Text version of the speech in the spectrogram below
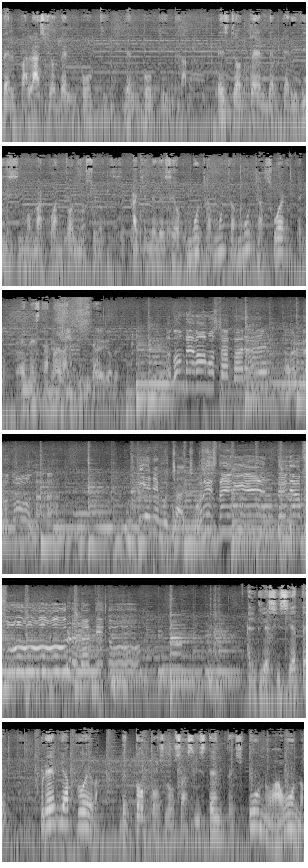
del Palacio del Bucking, del Buckingham. este hotel del queridísimo Marco Antonio Solís, a quien le deseo mucha, mucha, mucha suerte en esta nueva actividad. ¿A dónde vamos a parar? A ver, pero todos. Viene, muchachos. Con esta hiriente y absurda actitud. El 17, previa prueba de todos los asistentes, uno a uno,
